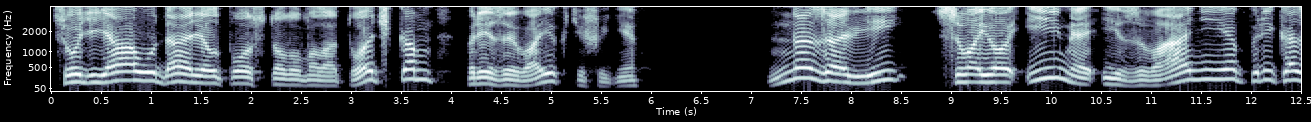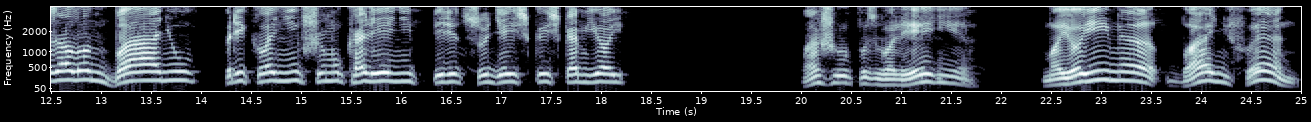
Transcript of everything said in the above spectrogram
Судья ударил по столу молоточком, призывая к тишине. «Назови свое имя и звание», — приказал он баню, преклонившему колени перед судейской скамьей. «Вашего позволения, мое имя Бань Фэн,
